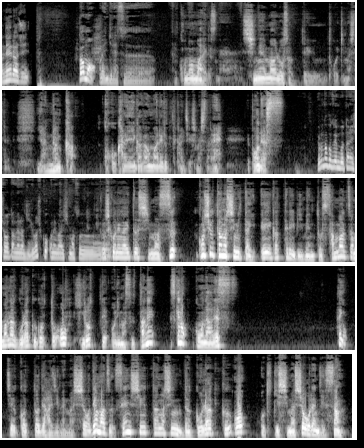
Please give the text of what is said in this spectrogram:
種ラジ。どうも、オレンジです。この前ですね、シネマロサっていうとこ行きまして、いや、なんか、ここから映画が生まれるって感じがしましたね。ポンです。世の中全部歌にしよう種ラジ、よろしくお願いします。よよろしくお願いいたします。今週楽しみたい映画、テレビ、イベント、様々な娯楽ごとを拾っております、種助のコーナーです。はい。ということで始めましょう。ではまず、先週楽しんだ娯楽をお聞きしましょう、オレンジさん。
